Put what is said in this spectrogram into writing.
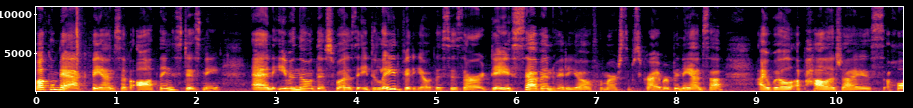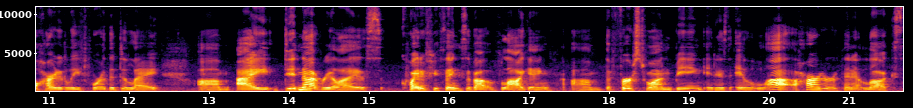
Welcome back fans of all things Disney and even though this was a delayed video, this is our day seven video from our subscriber Bonanza, I will apologize wholeheartedly for the delay. Um, I did not realize quite a few things about vlogging. Um, the first one being it is a lot harder than it looks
